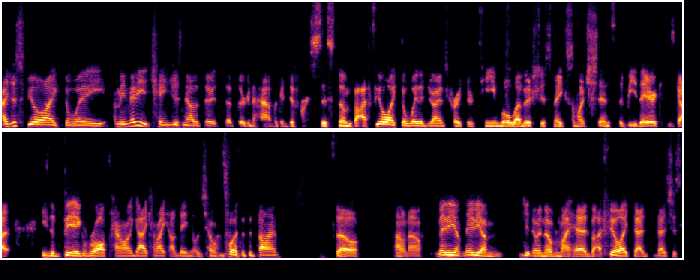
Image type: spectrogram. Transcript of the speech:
I just feel like the way I mean maybe it changes now that they're that they're gonna have like a different system, but I feel like the way the Giants create their team, Will Levis just makes so much sense to be there because he's got he's a big raw talent guy, kinda like how Daniel Jones was at the time. So I don't know. Maybe maybe I'm getting it over my head, but I feel like that that's just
